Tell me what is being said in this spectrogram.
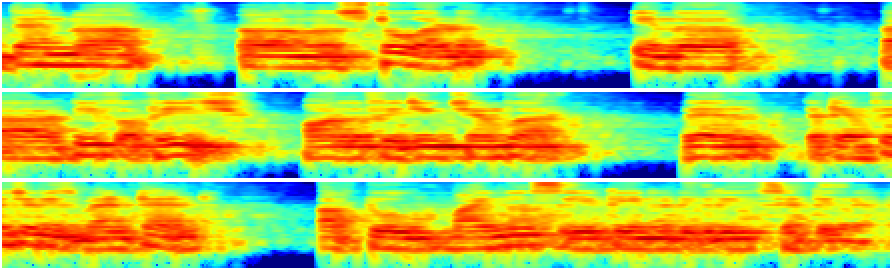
then uh, uh, stored in the uh, deep fridge or the freezing chamber where the temperature is maintained up to minus 18 degree centigrade.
